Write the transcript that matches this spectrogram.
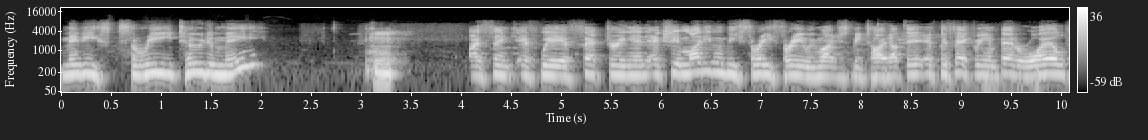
maybe three-two to me. Hmm. I think if we're factoring in, actually, it might even be 3 3. We might just be tied up there. If we're factoring in Battle Royal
